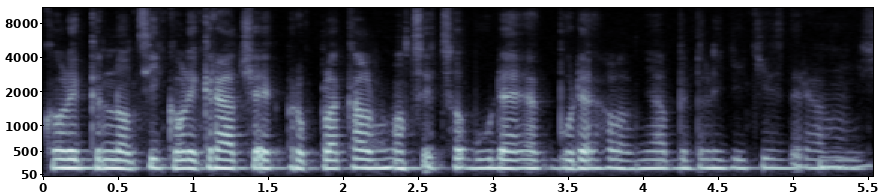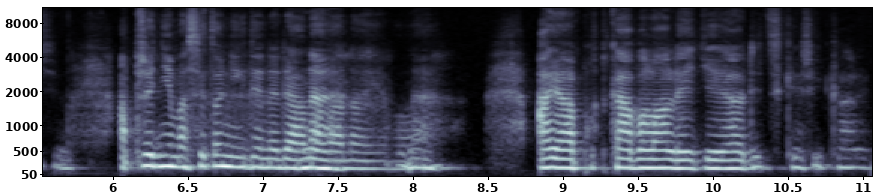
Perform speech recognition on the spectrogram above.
kolik nocí, kolikrát člověk proplakal v noci, co bude, jak bude, hlavně, aby byly děti zdraví. Hmm. že? A před nima si to nikdy nedávala Ne, najevo. Ne. A já potkávala lidi a vždycky říkali,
